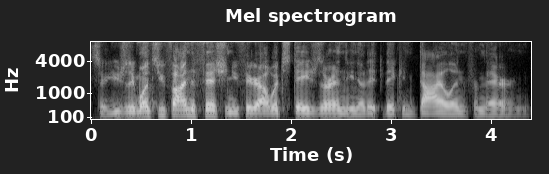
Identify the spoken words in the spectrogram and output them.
So usually once you find the fish and you figure out what stage they're in, you know, they, they can dial in from there. And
